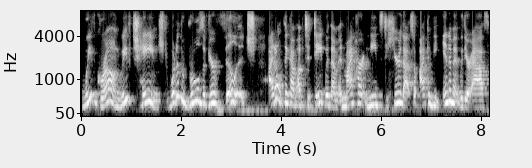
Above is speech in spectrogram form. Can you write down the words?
we've grown, we've changed. What are the rules of your village? I don't think I'm up to date with them. And my heart needs to hear that so I can be intimate with your ass.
